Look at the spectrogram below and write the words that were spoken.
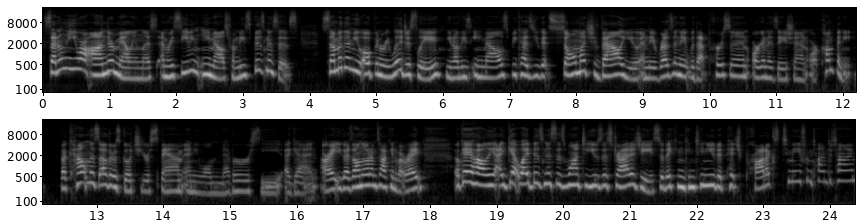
Suddenly, you are on their mailing list and receiving emails from these businesses. Some of them you open religiously, you know, these emails, because you get so much value and they resonate with that person, organization, or company. But countless others go to your spam and you will never see again. All right, you guys all know what I'm talking about, right? Okay, Holly, I get why businesses want to use this strategy so they can continue to pitch products to me from time to time.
